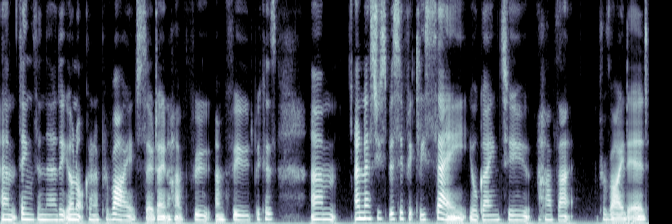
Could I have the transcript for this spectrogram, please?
um, things in there that you're not going to provide so don't have fruit and food because um, unless you specifically say you're going to have that provided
